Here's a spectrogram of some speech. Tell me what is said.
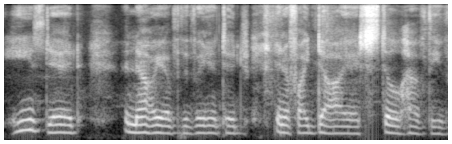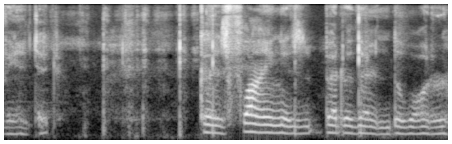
He's dead, and now I have the advantage. And if I die, I still have the advantage. Because flying is better than the water.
